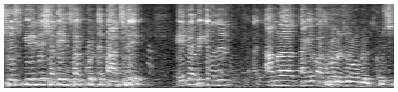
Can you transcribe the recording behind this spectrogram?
সেই স্পিরিটের সাথে ইনসাফ করতে পারছে? এই টপিকে আমরা তাকে কথা বলার জন্য অনুরোধ করছি।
